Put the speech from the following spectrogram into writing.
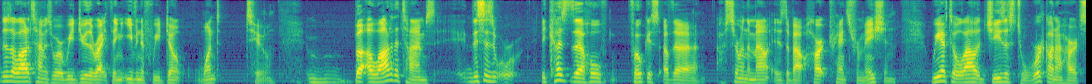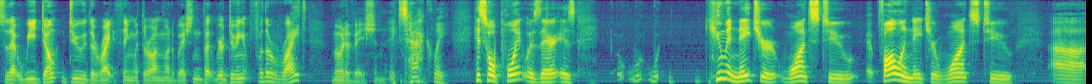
there's a lot of times where we do the right thing even if we don't want to. But a lot of the times, this is because the whole focus of the Sermon on the Mount is about heart transformation. We have to allow Jesus to work on our hearts so that we don't do the right thing with the wrong motivation, but we're doing it for the right motivation. Exactly. His whole point was there is w- w- human nature wants to, fallen nature wants to uh,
